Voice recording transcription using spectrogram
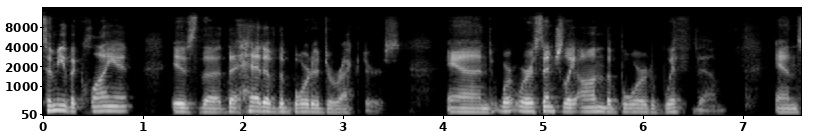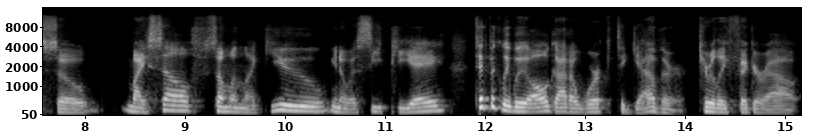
to me the client is the the head of the board of directors and we're, we're essentially on the board with them. And so myself, someone like you, you know, a CPA, typically we all got to work together to really figure out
